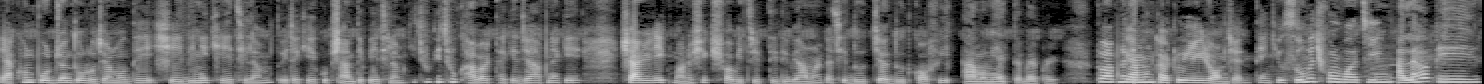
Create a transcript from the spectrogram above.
এখন পর্যন্ত রোজার মধ্যে সেই দিনই খেয়েছিলাম তো এটা খেয়ে খুব শান্তি পেয়েছিলাম। কিছু কিছু খাবার থাকে যা আপনাকে শারীরিক মানসিক সবই তৃপ্তি দিবে। আমার কাছে দুধ চা দুধ কফি এমনই একটা ব্যাপার। তো আপনার কেমন কাটলো এই Ramzan? Thank you so much for watching আল্লাহ হাফিজ।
